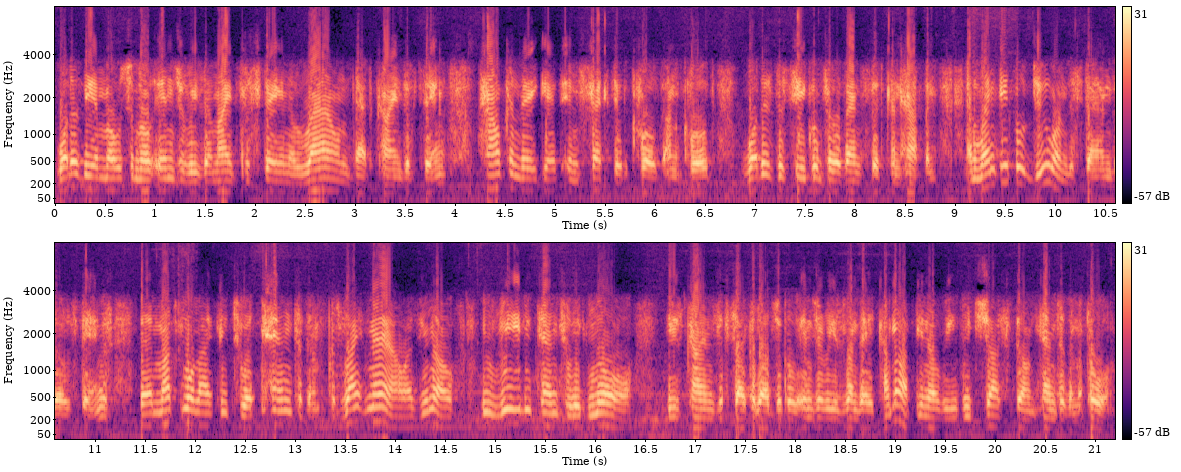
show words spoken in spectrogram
What are the emotional injuries I might sustain around that kind of thing? How can they get infected, quote unquote? What is the sequence of events that can happen? And when people do understand those things, they're much more likely to attend to them. Because right now, as you know, we really tend to ignore these kinds of psychological injuries when they come up. You know, we, we just don't tend to them at all.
